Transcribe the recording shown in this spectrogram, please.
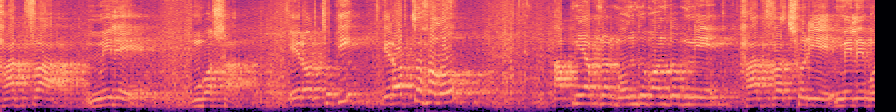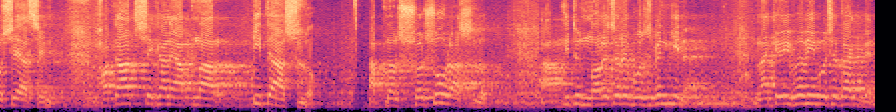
হাত পা মিলে বসা। এর অর্থ কি? এর অর্থ হলো, আপনি আপনার বন্ধু বান্ধব নিয়ে হাত পা ছড়িয়ে মেলে বসে আছেন। হঠাৎ সেখানে আপনার পিতা আসলো, আপনার শ্বশুর আসলো। আপনি একটু নড়েচড়ে বসবেন কি না? নাকি ওইভাবেই বসে থাকবেন?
